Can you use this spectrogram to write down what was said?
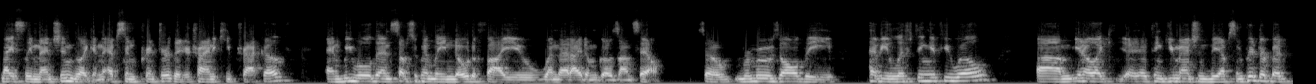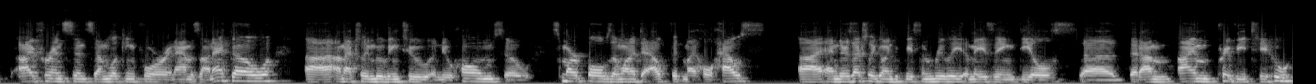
nicely mentioned, like an Epson printer that you're trying to keep track of, and we will then subsequently notify you when that item goes on sale. So removes all the heavy lifting, if you will, um, you know, like I think you mentioned the Epson printer, but I, for instance, I'm looking for an Amazon Echo. Uh, I'm actually moving to a new home, so smart bulbs. I wanted to outfit my whole house, uh, and there's actually going to be some really amazing deals uh, that I'm I'm privy to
